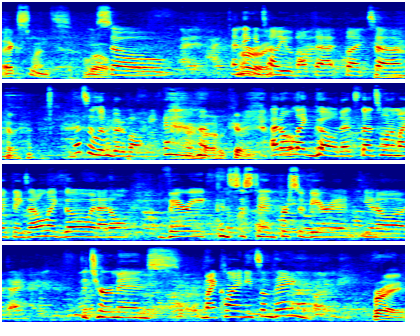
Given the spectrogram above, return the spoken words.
Excellent. Well, So, and they All can right. tell you about that, but um, that's a little bit about me. okay. I don't Well, let go. That's that's one of my things. I don't let go, and I don't very consistent, perseverant. You know, I, determined. My client needs something. Right.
